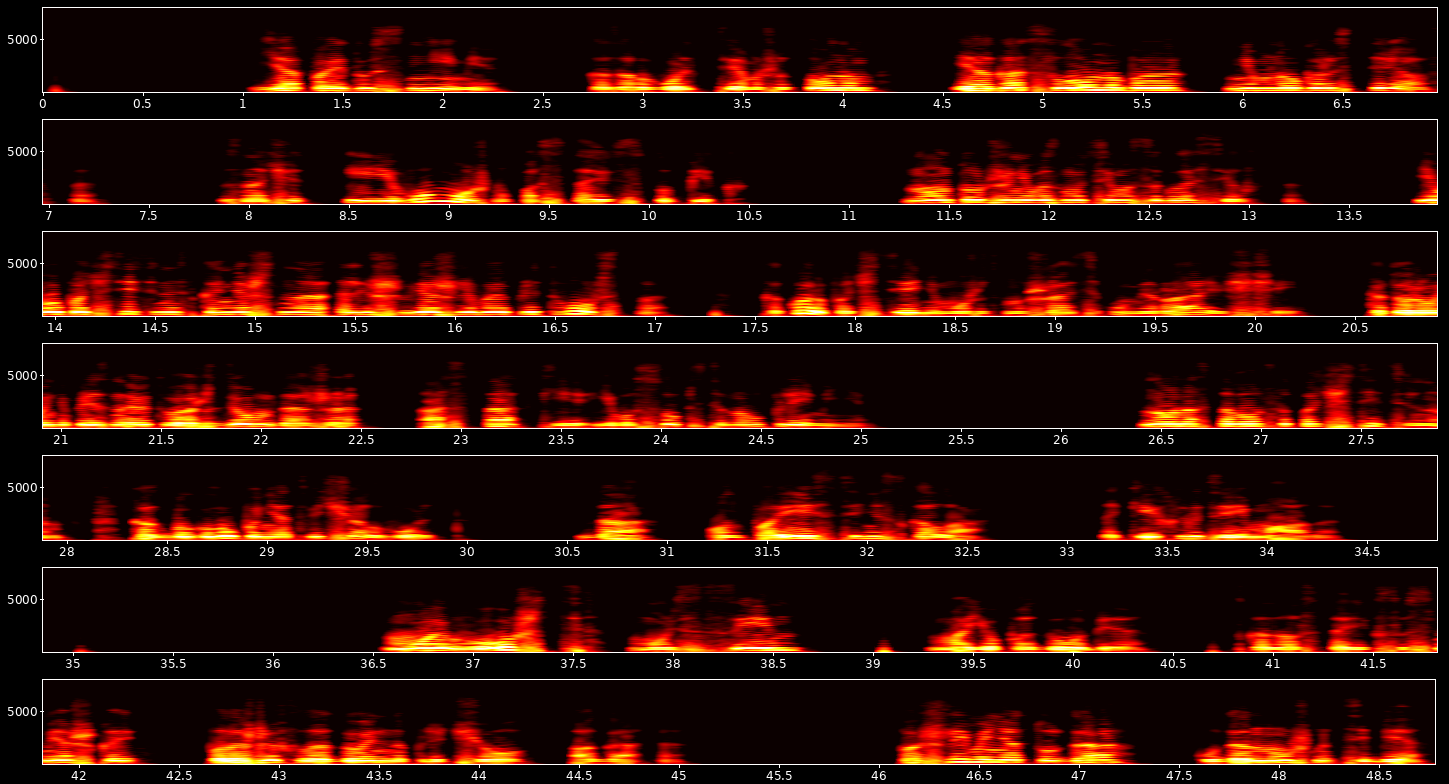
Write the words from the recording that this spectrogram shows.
Я пойду с ними, сказал Вольт тем же тоном, и Агат словно бы немного растерялся. Значит, и его можно поставить в тупик. Но он тут же невозмутимо согласился. Его почтительность, конечно, лишь вежливое притворство — Какое почтение может внушать умирающий, которого не признают вождем даже остатки его собственного племени? Но он оставался почтительным, как бы глупо не отвечал Вольт. Да, он поистине скала. Таких людей мало. «Мой вождь, мой сын, мое подобие», — сказал старик с усмешкой, положив ладонь на плечо Агата. Пошли меня туда, куда нужно тебе.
